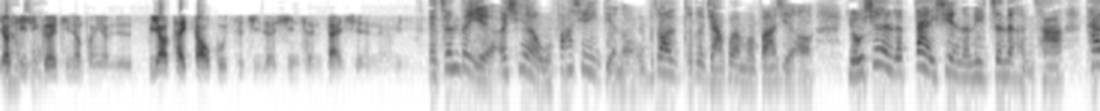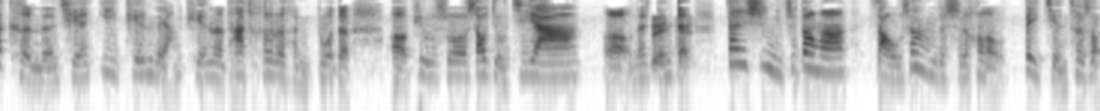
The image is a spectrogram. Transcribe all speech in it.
要提醒各位听众朋友，就是不要太高估自己的新陈代谢的能力。哎，真的耶！而且我发现一点哦，我不知道这个甲冠有没有发现哦，有些人的代谢能力真的很差，他可能前一天两天呢，他喝了很多的，呃，譬如说烧酒鸡啊，哦，那等等。但是你知道吗？早上的时候被检测的时候，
